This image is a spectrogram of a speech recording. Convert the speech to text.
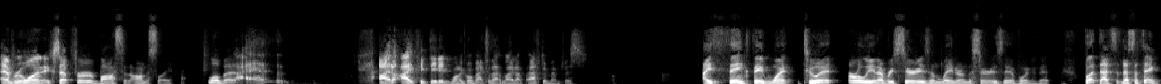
everyone except for Boston. Honestly, a little bit. I, I don't. I think they didn't want to go back to that lineup after Memphis. I think they went to it early in every series and later in the series they avoided it. But that's that's the thing.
